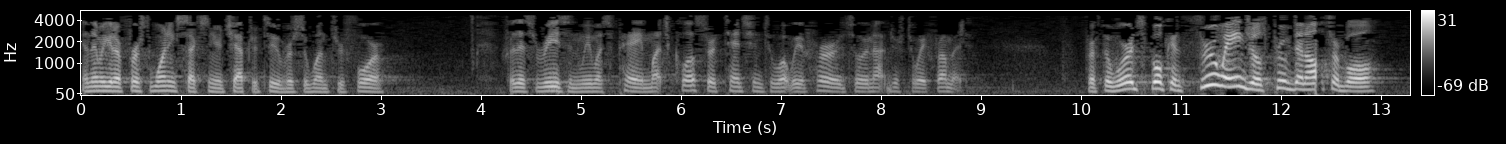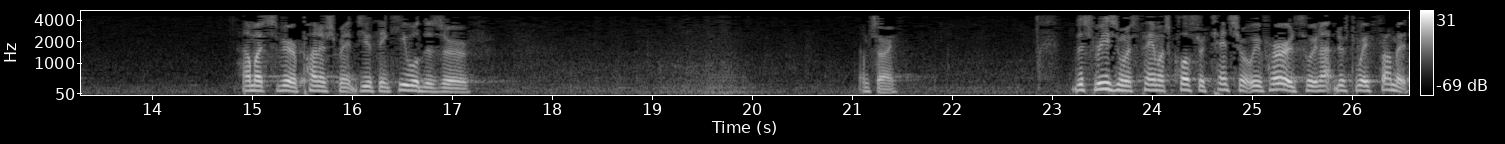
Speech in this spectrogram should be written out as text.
And then we get our first warning section here, chapter 2, verses 1 through 4. For this reason, we must pay much closer attention to what we have heard so we're not drift away from it. For if the word spoken through angels proved unalterable, how much severe punishment do you think he will deserve? I'm sorry. This reason, must pay much closer attention to what we've heard so we not drift away from it.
